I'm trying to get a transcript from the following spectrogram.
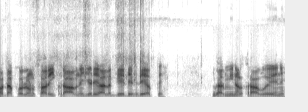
ਉਹ ਤਾਂ ਫੁੱਲ ਹੁਣ ਸਾਰੇ ਹੀ ਖਰਾਬ ਨੇ, ਜਿਹੜੇ ਆ ਲੱਗੇ ਦਿਖਦੇ ਆ ਉੱਤੇ। ਗਰਮੀ ਨਾਲ ਖਰਾਬ ਹੋਏ ਨੇ।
